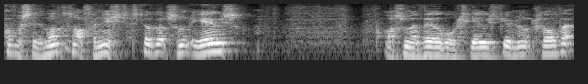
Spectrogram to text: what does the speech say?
Obviously the month's not finished, still got some to use or some available to use during October.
